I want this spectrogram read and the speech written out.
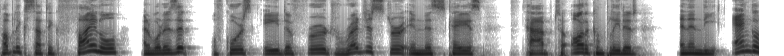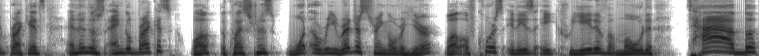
public static final. And what is it? Of course, a deferred register in this case, tab to auto-complete it, and then the angled brackets. And then those angled brackets, well, the question is, what are we registering over here? Well, of course, it is a creative mode tab.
